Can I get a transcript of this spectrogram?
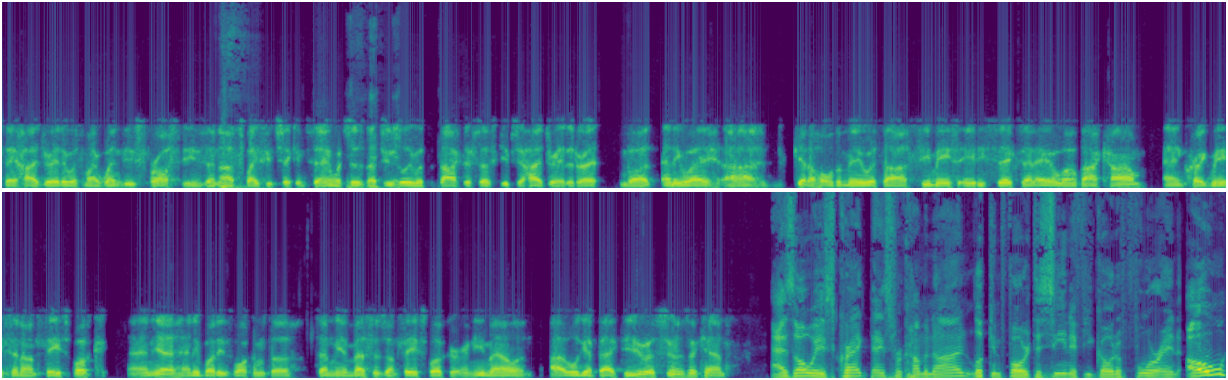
stay hydrated with my Wendy's Frosties and uh, spicy chicken sandwiches. That's usually what the doctor says keeps you hydrated, right? But anyway, uh, get a hold of me with uh, cmase86 at AOL.com and Craig Mason on Facebook. And yeah, anybody's welcome to send me a message on Facebook or an email, and I will get back to you as soon as I can. As always, Craig, thanks for coming on. Looking forward to seeing if you go to 4 and 0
